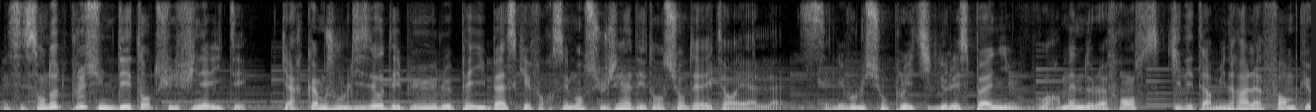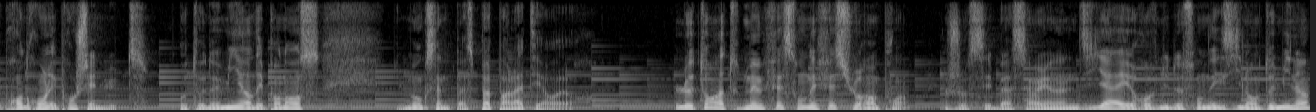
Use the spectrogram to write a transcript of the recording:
Mais c'est sans doute plus une détente qu'une finalité, car comme je vous le disais au début, le Pays basque est forcément sujet à des tensions territoriales. C'est l'évolution politique de l'Espagne, voire même de la France, qui déterminera la forme que prendront les prochaines luttes. Autonomie, indépendance, du moment que ça ne passe pas par la terreur. Le temps a tout de même fait son effet sur un point. Joseba Sarionandia est revenu de son exil en 2001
